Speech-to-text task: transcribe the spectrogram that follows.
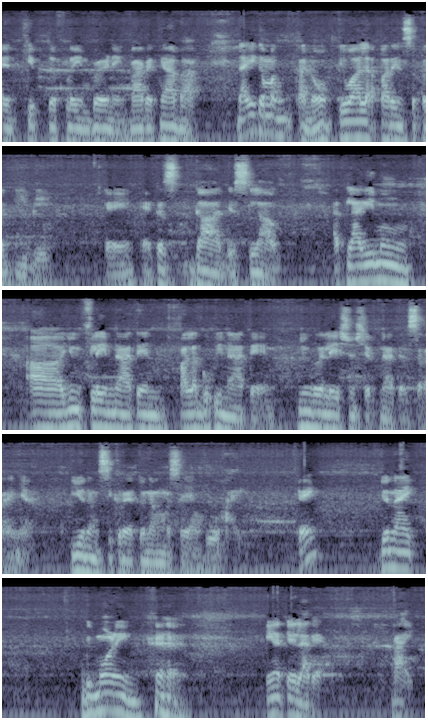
and keep the flame burning. Bakit nga ba? Lagi ka mag, ano, tiwala pa rin sa pag-ibig. Okay? Because God is love. At lagi mong uh, yung flame natin, palaguin natin yung relationship natin sa Kanya. Yun ang sikreto ng masayang buhay. Okay? Good night. Good morning. Ingat kayo lagi. Bye.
